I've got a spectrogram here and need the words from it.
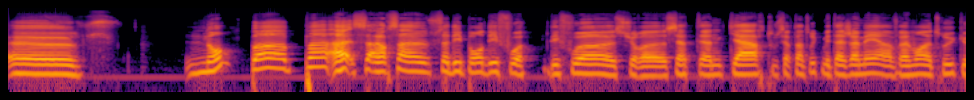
Euh, non, pas pas. Ah, ça- alors ça, ça dépend des fois. Des fois euh, sur euh, certaines cartes ou certains trucs, mais t'as jamais vraiment un truc.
